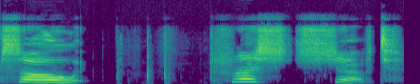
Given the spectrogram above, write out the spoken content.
So press shift.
